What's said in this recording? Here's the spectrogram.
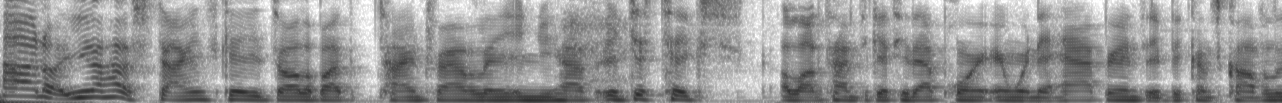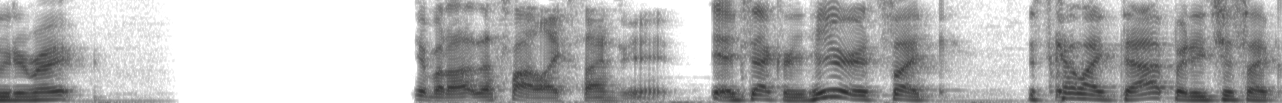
I don't know. You know how Steins Gate it's all about time traveling, and you have it just takes a lot of time to get to that point, and when it happens, it becomes convoluted, right? Yeah, but I, that's why I like Steins Gate. Yeah, exactly. Here, it's like it's kind of like that, but it's just like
